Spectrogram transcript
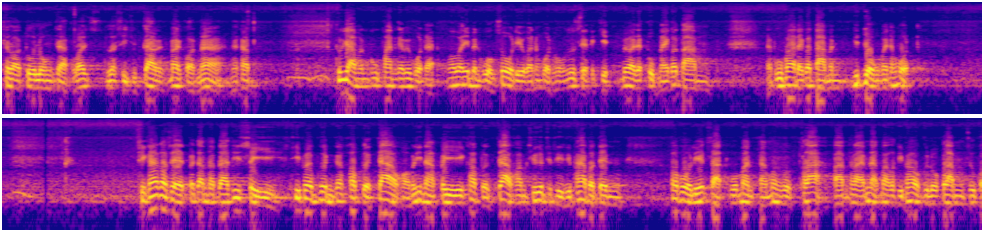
ชะลอตัวลงจากร้อยละสี่จุดเก้าบ้านก่อนหน้านะครับ ทุกอย่างมันผูกพันกันไปหมดอะเพราะว่านี่เป็นห่วงโซ่เดียวกันทั้งหมดห่วงโซ่เศรษฐกิจ ไม่ว่าจะกลุ่มไหนก็ตามแต่ผู้ภาคใดก็ตามมันยึดโยงไปทั้งหมด สินค้าเกษตรประจำสัปดาห์ที่ 4 ที่เพิ่มขึ้นก็ข้าวเปลือกเจ้าหอมมะลินาปีข้าวเปลือกเจ้าความชื้น 14-15เปอร์เซ็นต์ข้าวโพดเลี้ยงสัตว์หัวมันสังมันสดพระปาล์มทลายน้ำหนักมากกว่า15กิโลกรัมสุก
